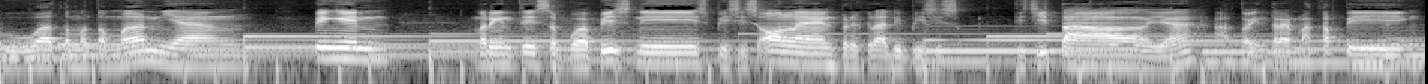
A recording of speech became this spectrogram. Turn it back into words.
buat teman-teman yang pingin merintis sebuah bisnis, bisnis online, bergerak di bisnis digital ya atau internet marketing.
